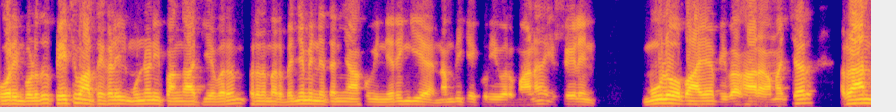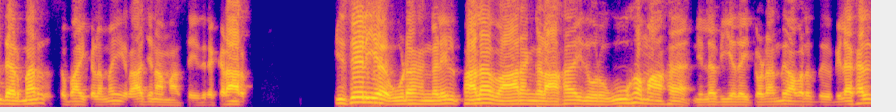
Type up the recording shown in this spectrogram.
போரின் பொழுது பேச்சுவார்த்தைகளில் முன்னணி பங்காற்றியவரும் பிரதமர் பெஞ்சமின் நெதன்யாகுவின் நெருங்கிய நம்பிக்கைக்குரியவருமான இஸ்ரேலின் மூலோபாய விவகார அமைச்சர் ரான் தர்மர் செவ்வாய்க்கிழமை ராஜினாமா செய்திருக்கிறார். இஸ்ரேலிய ஊடகங்களில் பல வாரங்களாக இது ஒரு ஊகமாக நிலவியதை தொடர்ந்து அவரது விலகல்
